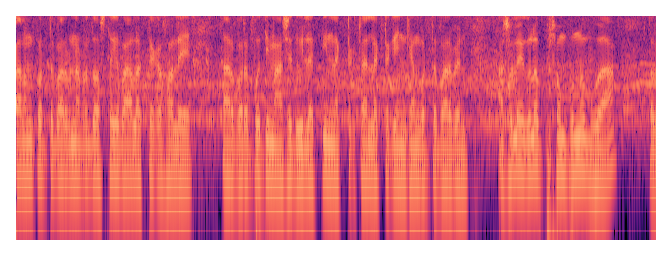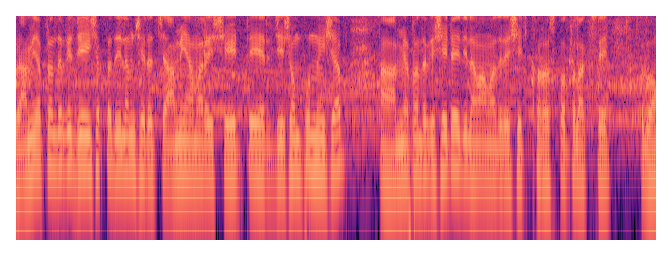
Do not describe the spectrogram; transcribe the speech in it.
পালন করতে পারবেন আপনার দশ থেকে বারো লাখ টাকা হলে, তারপরে প্রতি মাসে দুই লাখ, তিন লাখ টাকা, চার লাখ টাকা ইনকাম করতে পারবেন। আসলে এগুলো সম্পূর্ণ ভুয়া। তবে আমি আপনাদেরকে যে হিসাবটা দিলাম সেটা হচ্ছে আমি আমার এই শেটের যে সম্পূর্ণ হিসাব আমি আপনাদেরকে সেটাই দিলাম, আমাদের এই শেট খরচ কত লাগছে এবং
